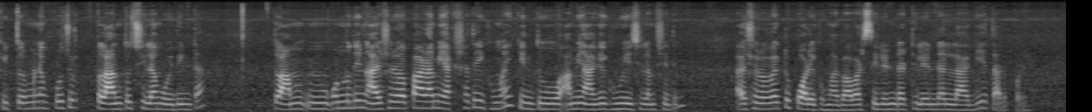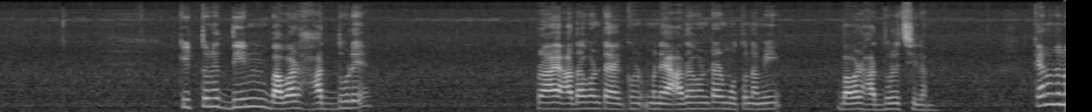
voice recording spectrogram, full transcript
কীর্তন মানে প্রচুর ক্লান্ত ছিলাম ওই দিনটা। তো অন্যদিন আয়ুষের বাবা আর আমি একসাথেই ঘুমাই, কিন্তু আমি আগে ঘুমিয়েছিলাম সেদিন। আয়ুষের বাবা একটু পরে ঘুমায়, বাবার সিলিন্ডার টিলিন্ডার লাগিয়ে তারপরে। কীর্তনের দিন বাবার হাত ধরে প্রায় আধা ঘণ্টা, এক ঘণ্টা মানে আধা ঘণ্টার মতন আমি বাবার হাত ধরেছিলাম কেন যেন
